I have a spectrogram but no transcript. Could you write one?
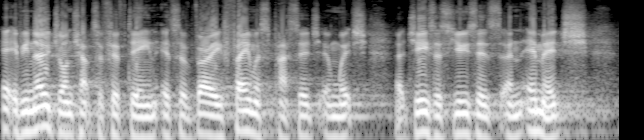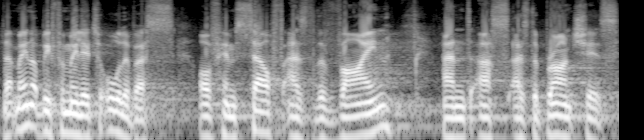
If you know John chapter 15, it's a very famous passage in which uh, Jesus uses an image that may not be familiar to all of us of himself as the vine and us as the branches.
